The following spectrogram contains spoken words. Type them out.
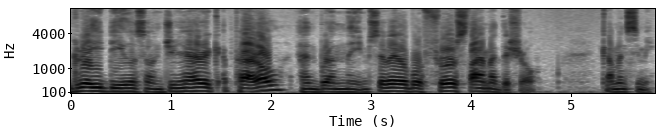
Great deals on generic apparel and brand names available first time at the show. Come and see me.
